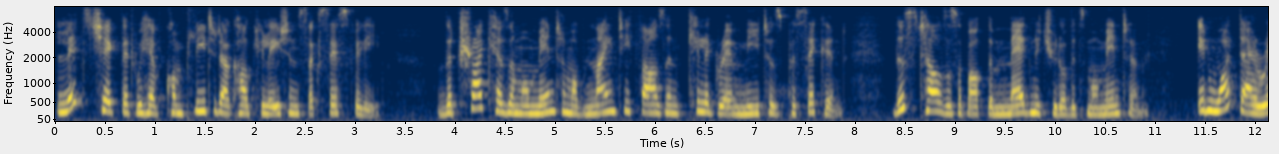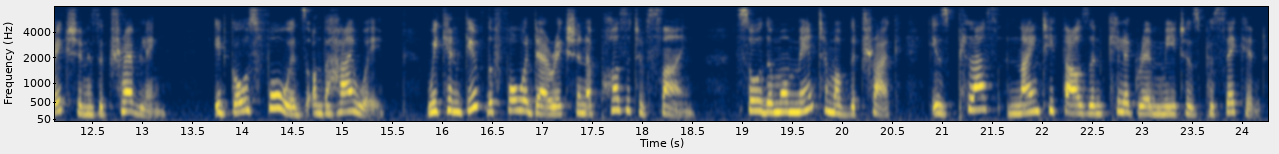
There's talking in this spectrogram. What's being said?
Let's check that we have completed our calculations successfully. The truck has a momentum of 90,000 kilogram meters per second. This tells us about the magnitude of its momentum. In what direction is it traveling? It goes forwards on the highway. We can give the forward direction a positive sign. So the momentum of the truck is plus 90,000 kilogram meters per second.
